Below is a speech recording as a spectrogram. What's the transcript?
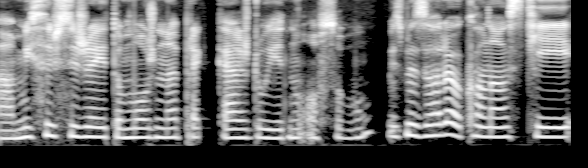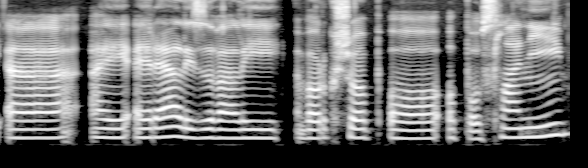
a myslíš si, že je to možné pre každú jednu osobu? My sme z okolností aj, aj realizovali workshop o, o poslaní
